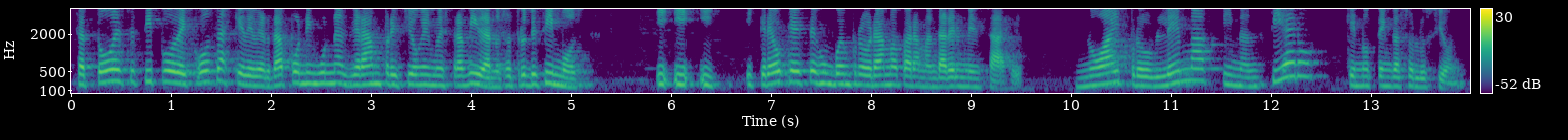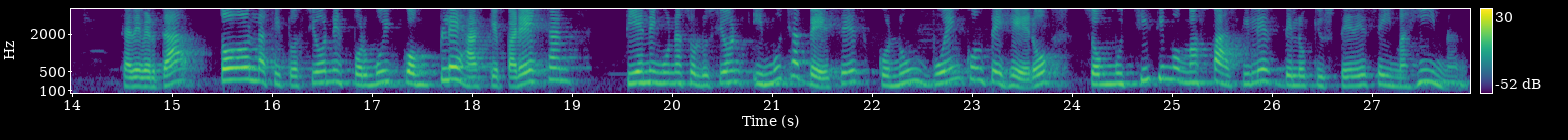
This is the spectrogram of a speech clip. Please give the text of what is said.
O sea, todo ese tipo de cosas que de verdad ponen una gran presión en nuestra vida. Nosotros decimos, y, y creo que este es un buen programa para mandar el mensaje, no hay problema financiero que no tenga solución. O sea, de verdad, todas las situaciones, por muy complejas que parezcan, tienen una solución y muchas veces con un buen consejero son muchísimo más fáciles de lo que ustedes se imaginan.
